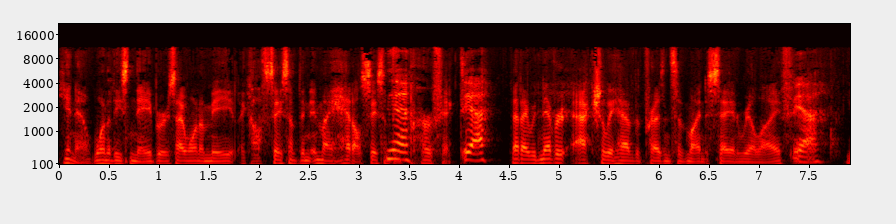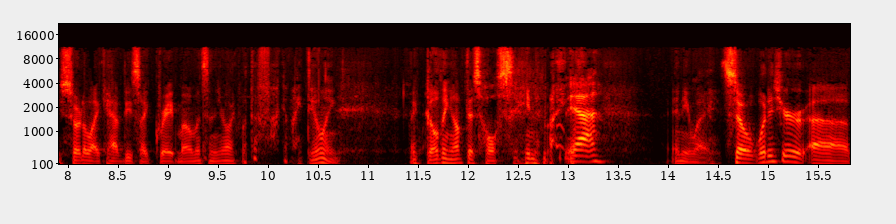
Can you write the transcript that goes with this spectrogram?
you know, one of these neighbors I want to meet. Like I'll say something in my head, I'll say something Yeah. perfect. Yeah. That I would never actually have the presence of mind to say in real life. Yeah. You sort of like have these like great moments and you're like, what the fuck am I doing? Like building up this whole scene in my Yeah. Anyway, so what does your uh,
